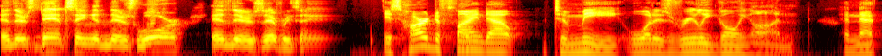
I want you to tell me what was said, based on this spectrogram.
and there's dancing and there's war and there's everything. It's hard to find out to me what is really going on and that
